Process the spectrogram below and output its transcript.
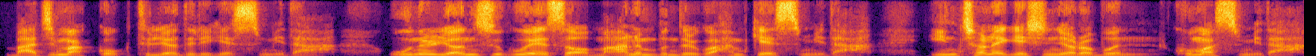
마지막 곡 들려드리겠습니다. 오늘 연수구에서 많은 분들과 함께 했습니다. 인천에 계신 여러분, 고맙습니다.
